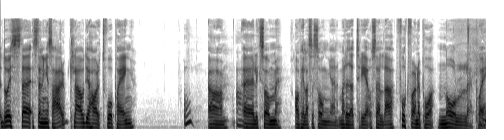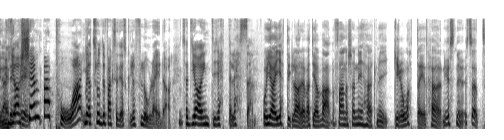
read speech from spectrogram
då är stä- ställningen så här. Claudia har två poäng. Oh. Ja, eh, liksom av hela säsongen. Maria tre och Zelda fortfarande på noll poäng. Jag kämpar på. Jag trodde faktiskt att jag skulle förlora idag. Så att jag är inte jätteledsen. Och jag är jätteglad över att jag vann, för annars har ni hört mig gråta i ett hörn just nu. Så att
